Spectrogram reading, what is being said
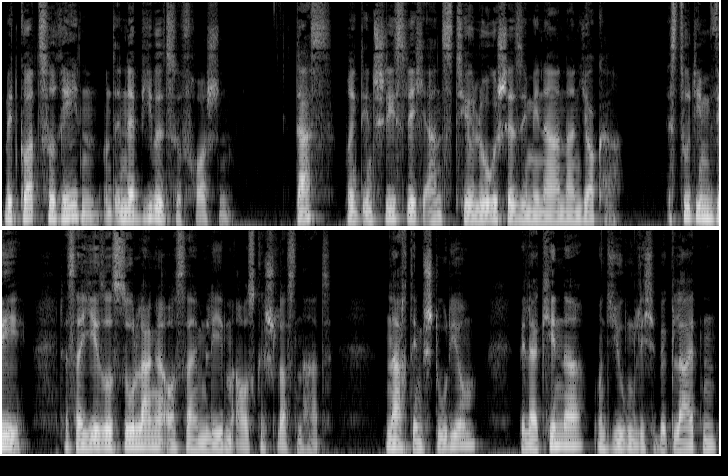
mit Gott zu reden und in der Bibel zu forschen. Das bringt ihn schließlich ans theologische Seminar Nanyoka. Es tut ihm weh, dass er Jesus so lange aus seinem Leben ausgeschlossen hat. Nach dem Studium will er Kinder und Jugendliche begleiten,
